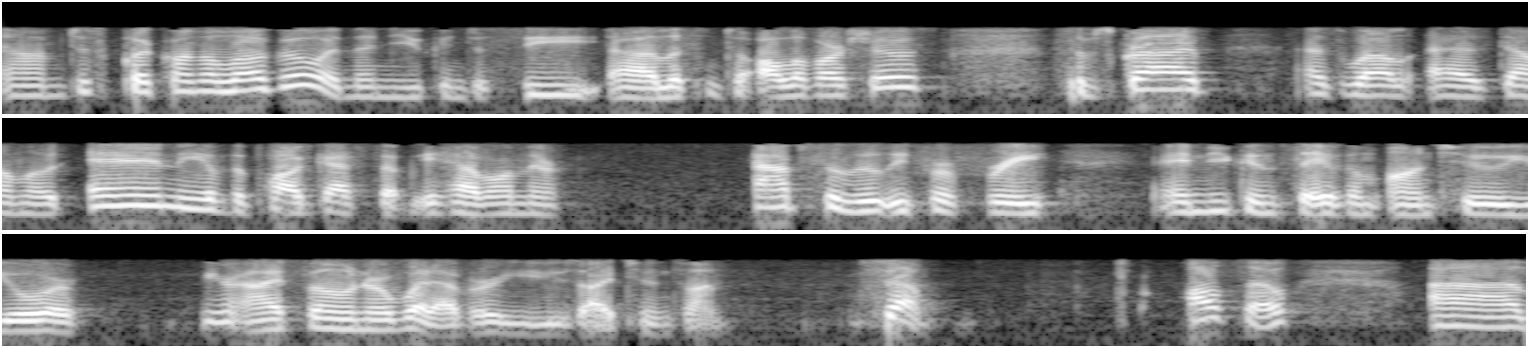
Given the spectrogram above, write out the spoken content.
Um, just click on the logo, and then you can just see, uh, listen to all of our shows, subscribe, as well as download any of the podcasts that we have on there absolutely for free, and you can save them onto your your iPhone or whatever you use iTunes on. So, also, uh,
